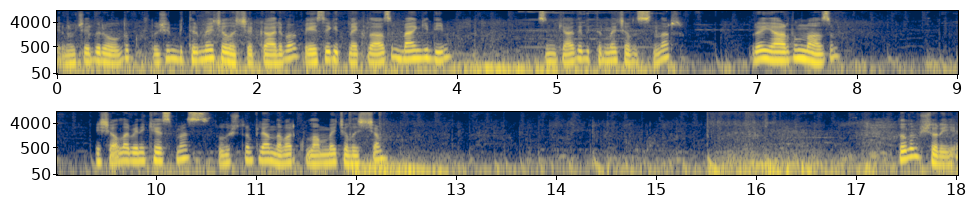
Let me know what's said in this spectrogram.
23'e 1 olduk. Lucian bitirmeye çalışacak galiba. Base'e gitmek lazım. Ben gideyim. Bizimkiler de bitirmeye çalışsınlar. Buraya yardım lazım. İnşallah beni kesmez. Doluşturum falan da var. Kullanmaya çalışacağım. Tutalım şurayı.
